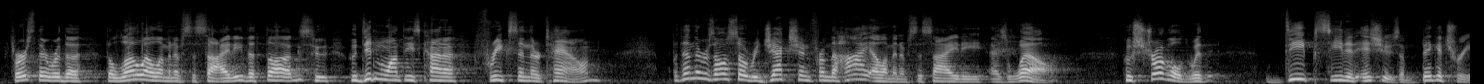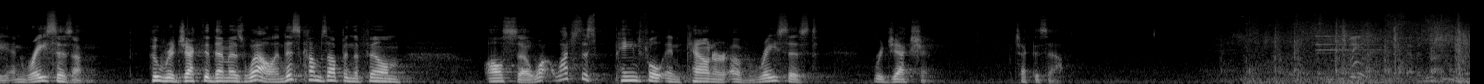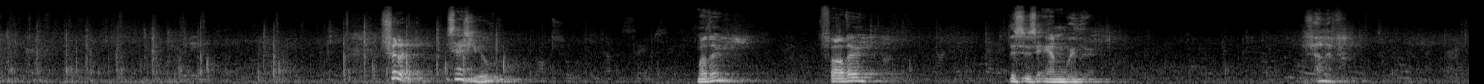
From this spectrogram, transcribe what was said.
First, there were the, the low element of society, the thugs, who, who didn't want these kind of freaks in their town. But then there was also rejection from the high element of society as well, who struggled with deep seated issues of bigotry and racism, who rejected them as well. And this comes up in the film also. Watch this painful encounter of racist rejection. Check this out. Philip, is that you? Mother? Father? This is Ann Wheeler. Philip,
